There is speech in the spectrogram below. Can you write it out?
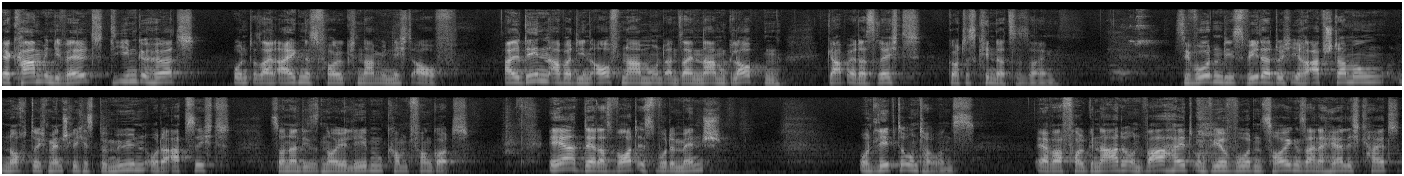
Er kam in die Welt, die ihm gehört, und sein eigenes Volk nahm ihn nicht auf. All denen aber, die ihn aufnahmen und an seinen Namen glaubten, gab er das Recht, Gottes Kinder zu sein. Sie wurden dies weder durch ihre Abstammung noch durch menschliches Bemühen oder Absicht, sondern dieses neue Leben kommt von Gott. Er, der das Wort ist, wurde Mensch und lebte unter uns. Er war voll Gnade und Wahrheit und wir wurden Zeugen seiner Herrlichkeit,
